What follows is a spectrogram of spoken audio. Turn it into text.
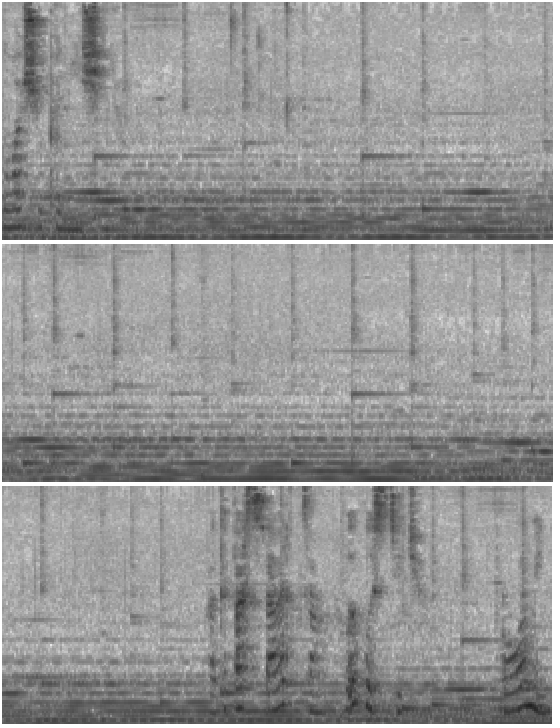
площу приміщення. Тепер з серця випустіть промінь,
